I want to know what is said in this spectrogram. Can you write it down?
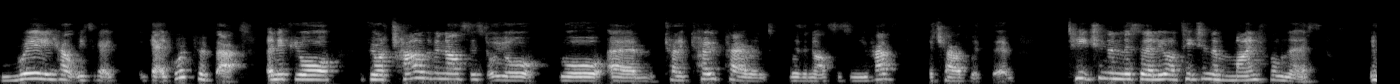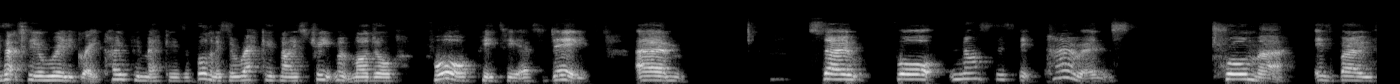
really helped me to get get a grip of that. And if you're if you're a child of a narcissist or you're you're um, trying to co-parent with a narcissist and you have a child with them, teaching them this early on, teaching them mindfulness is actually a really great coping mechanism for them. It's a recognized treatment model for PTSD. Um, so for narcissistic parents, trauma is both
